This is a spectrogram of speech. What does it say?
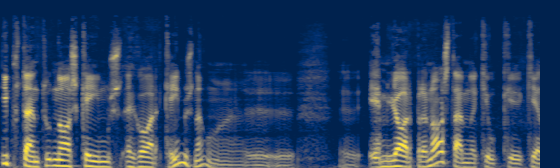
e, portanto, nós caímos agora... Caímos, não. Uh, é melhor para nós estar naquilo que, que é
